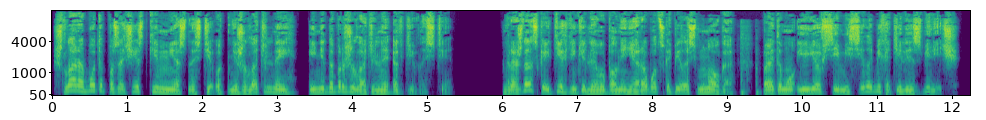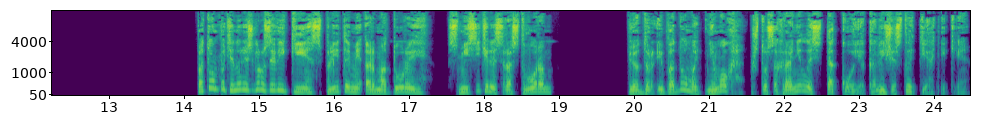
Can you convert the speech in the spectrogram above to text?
Шла работа по зачистке местности от нежелательной и недоброжелательной активности. Гражданской техники для выполнения работ скопилось много, поэтому ее всеми силами хотели сберечь. Потом потянулись грузовики с плитами, арматурой, смесители с раствором, Петр и подумать не мог, что сохранилось такое количество техники.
